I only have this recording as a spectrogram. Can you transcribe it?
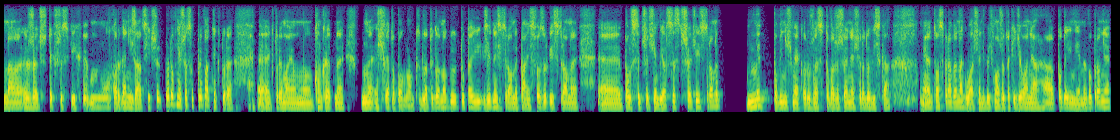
na rzecz tych wszystkich organizacji, czy również osób prywatnych, które, które mają konkretny światopogląd. Dlatego no, tutaj z jednej strony państwo, z drugiej strony e, polscy przedsiębiorcy, z trzeciej strony my powinniśmy jako różne stowarzyszenia, środowiska tą sprawę nagłaśniać. Być może takie działania podejmiemy w obronie,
